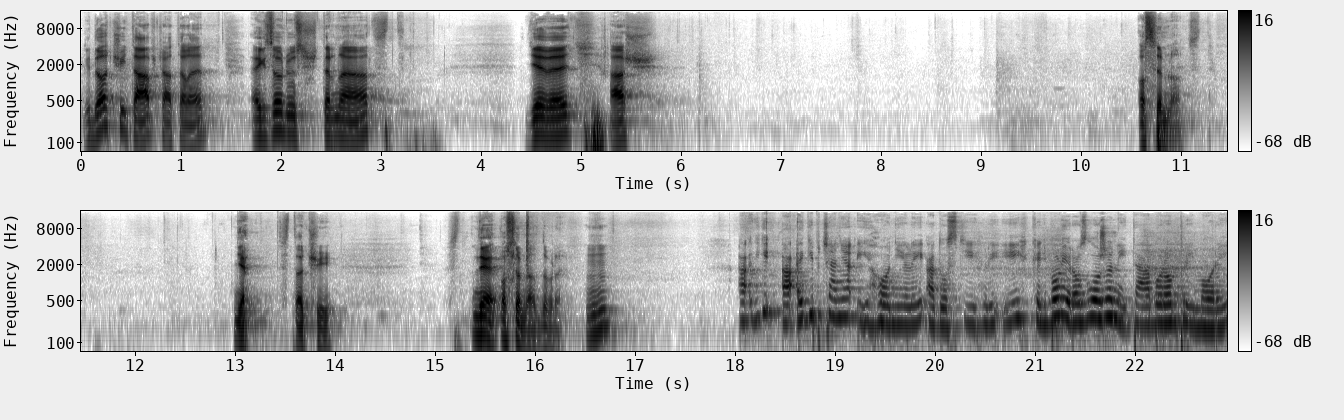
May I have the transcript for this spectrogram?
Kdo čítá, přátelé? Exodus 14, 9 až 18. Ne, stačí. Ne, 18, dobré. Mhm. A, a egyptiania ich honili a dostihli ich, keď boli rozložení táborom pri mori,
